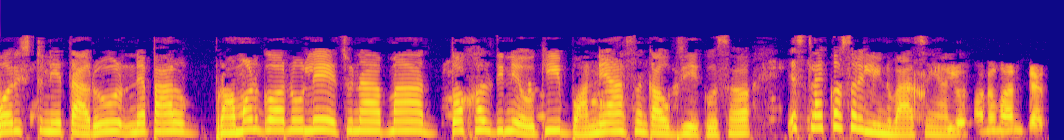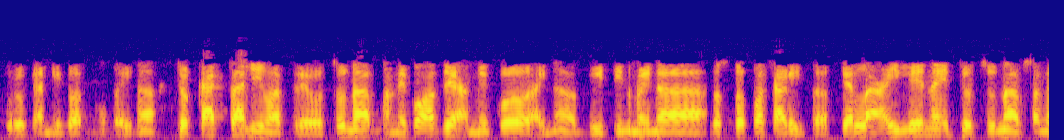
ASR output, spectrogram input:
वरिष्ठ नेताहरू नेपाल भ्रमण गर्नुले चुनावमा दखल दिने हो कि भन्ने आशंका उब्जिएको छ? यसलाई कसरी लिनु भएको छ यहाँले अनुमानका कुरोकानी गर्नु हुँदैन त्यो काकताली मात्रै हो। चुनाव भनेको अझै हामीको होइन दुई तिन महिना जस्तो पछाडि छ। त्यसलाई अहिले नै त्यो चुनावसँग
